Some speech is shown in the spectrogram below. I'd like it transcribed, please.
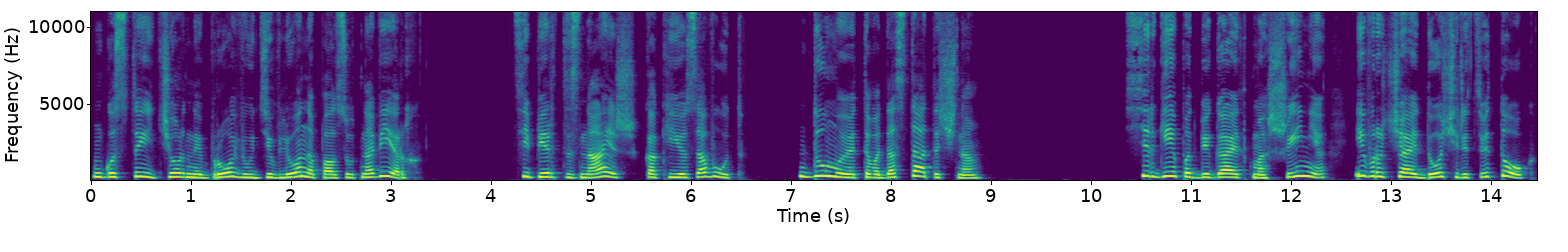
Густые черные брови удивленно ползут наверх. «Теперь ты знаешь, как ее зовут. Думаю, этого достаточно». Сергей подбегает к машине и вручает дочери цветок,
